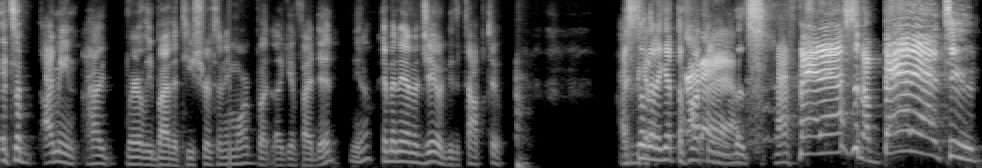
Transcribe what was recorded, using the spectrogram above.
It's a. I mean, I rarely buy the t-shirts anymore, but like if I did, you know, him and Anna Jay would be the top two. I still gotta get the fucking the, a fat ass and a bad attitude.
